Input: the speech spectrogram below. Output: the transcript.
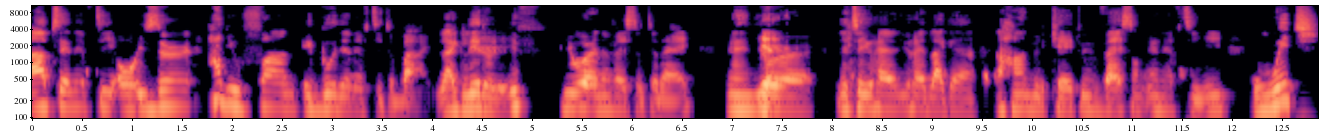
apps NFT or is there how do you find a good NFT to buy? Like literally, if you were an investor today and you yeah. were let's say you had you had like a, a hundred K to invest on NFT, which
